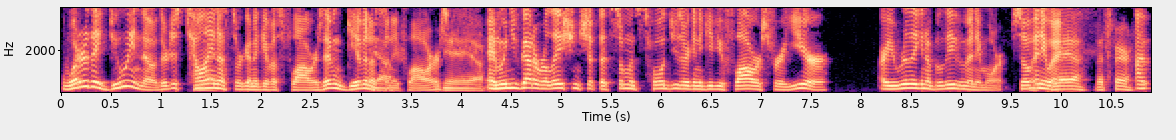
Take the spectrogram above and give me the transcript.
what are they doing though? They're just telling Right. us they're gonna give us flowers. They haven't given us Yeah. any flowers. Yeah, yeah. And when you've got a relationship that someone's told you they're going to give you flowers for a year, are you really going to believe them anymore? So anyway, yeah, yeah, that's fair. I'm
